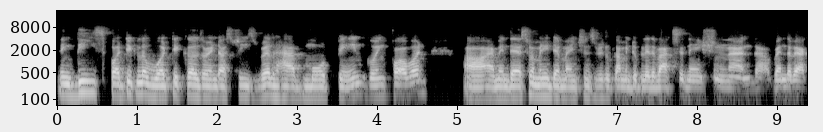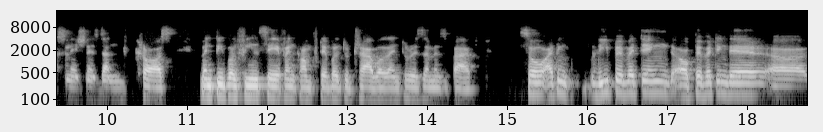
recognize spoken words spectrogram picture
I think these particular verticals or industries will have more pain going forward. Uh, I mean, there are so many dimensions which will come into play. The vaccination and uh, when the vaccination is done cross, when people feel safe and comfortable to travel and tourism is back. So I think repivoting or pivoting their uh,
